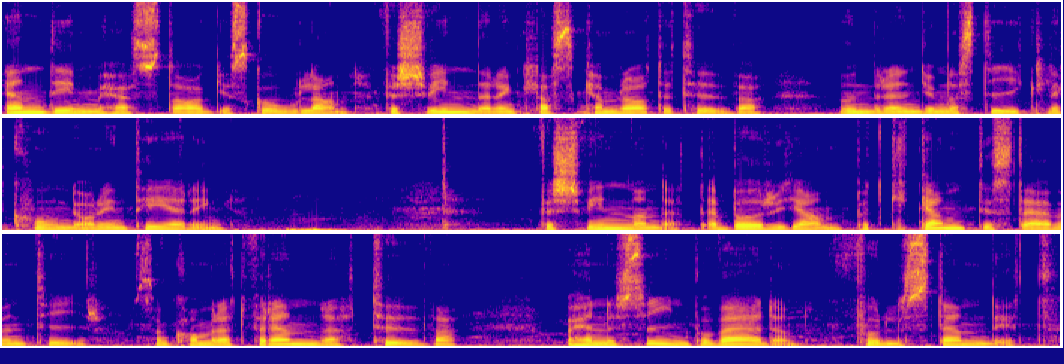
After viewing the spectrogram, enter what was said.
En dimmig höstdag i skolan försvinner en klasskamrat till Tuva under en gymnastiklektion i orientering. Försvinnandet är början på ett gigantiskt äventyr som kommer att förändra Tuva och hennes syn på världen fullständigt.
